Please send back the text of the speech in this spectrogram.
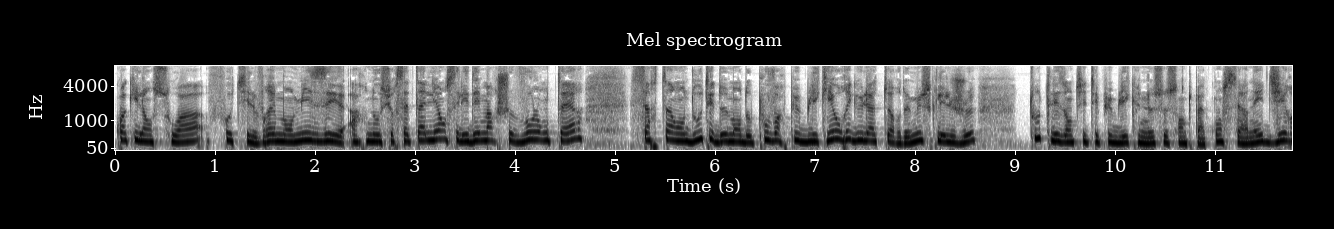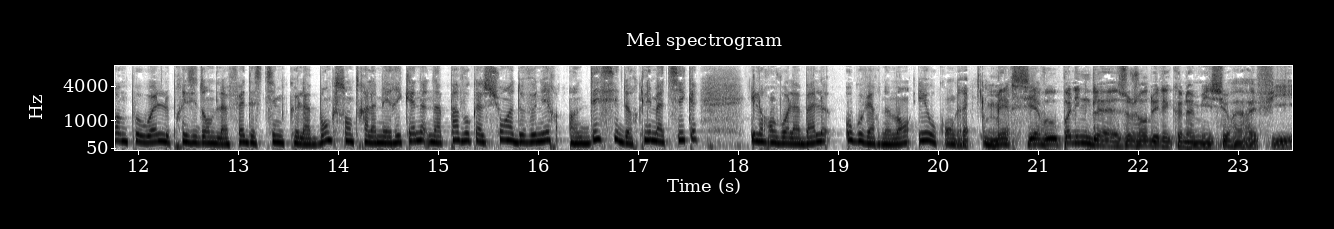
Quoi qu'il en soit, faut-il vraiment miser Arnaud sur cette alliance et les démarches volontaires? Certains en doutent et demandent au pouvoir public et aux régulateurs de muscler le jeu toutes les entités publiques ne se sentent pas concernées. Jerome Powell, le président de la Fed, estime que la Banque centrale américaine n'a pas vocation à devenir un décideur climatique. Il renvoie la balle au gouvernement et au Congrès. Merci à vous, Pauline Glaise. Aujourd'hui, l'économie sur RFI.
